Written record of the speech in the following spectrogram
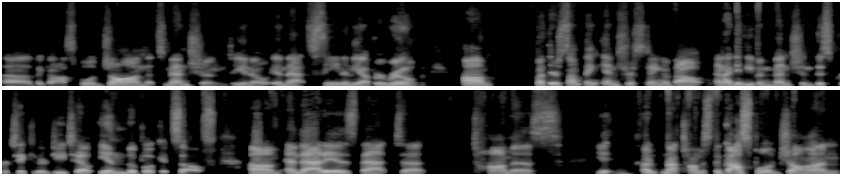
uh, the Gospel of John that's mentioned, you know, in that scene in the upper room. Um, but there's something interesting about, and I didn't even mention this particular detail in the book itself, um, and that is that uh, Thomas, not Thomas, the Gospel of John,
